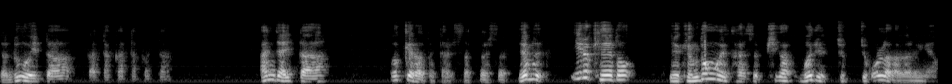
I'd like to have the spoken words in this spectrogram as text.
자 누워있다 까딱까딱까딱. 앉아있다 어깨라도 덜썩덜썩. 여러분 이렇게 해도 경동맥에 타서 피가 머리에 쭉쭉 올라가거든요.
